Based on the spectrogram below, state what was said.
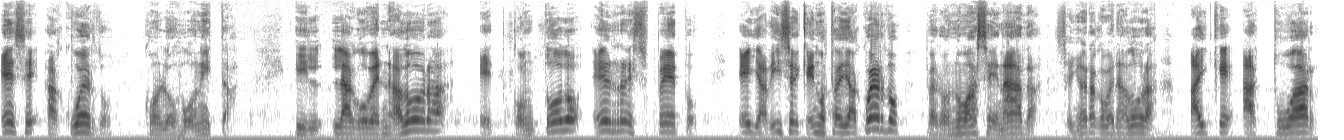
ese acuerdo con los bonistas. Y la gobernadora, eh, con todo el respeto, ella dice que no está de acuerdo, pero no hace nada. Señora gobernadora, hay que actuar.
